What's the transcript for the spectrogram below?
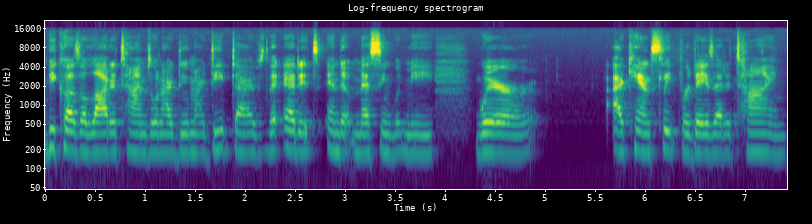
because a lot of times when I do my deep dives, the edits end up messing with me where I can't sleep for days at a time.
